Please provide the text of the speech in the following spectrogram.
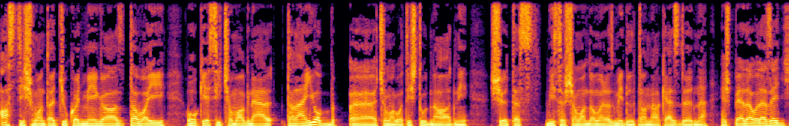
azt is mondhatjuk, hogy még a tavalyi OKC csomagnál talán jobb ö, csomagot is tudna adni, sőt, ezt biztosan mondom, mert az Middletonnal kezdődne. És például ez egy,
